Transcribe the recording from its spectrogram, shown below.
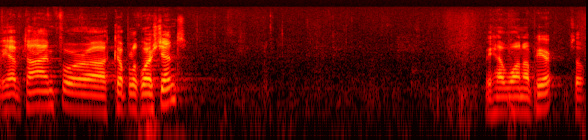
We have time for a couple of questions. We have one up here, so.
